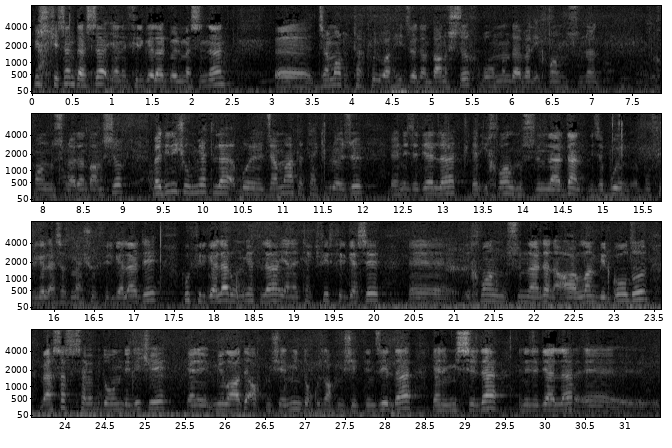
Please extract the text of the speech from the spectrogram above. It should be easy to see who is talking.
Speaker 1: Biz keçən dərsə, yəni firqələr bölməsindən e, Cəmaat-ı Təkvil var hicrədən danışdıq və ondan da əvvəl İxvan Müslümdən İxvan Müslümlərdən danışdıq və dedik ki, ümumiyyətlə bu e, Cəmaat-ı Təkvil özü e, necə deyərlər, yəni İxvan Müslümlərdən, necə bu bu firqələr əsas məşhur firqələrdir. Bu firqələr ümumiyyətlə, yəni təkfir firqəsi e, İxvan Müslümlərdən ayrılan bir qoldur və əsas səbəbi də onun dediyi ki, yəni miladi 60 1967-ci ildə, yəni Misirdə necə deyərlər, e,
